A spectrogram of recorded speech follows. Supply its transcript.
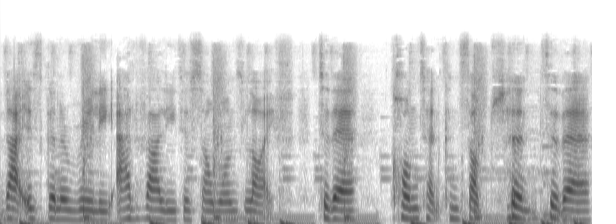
that is going to really add value to someone's life, to their content consumption, to their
